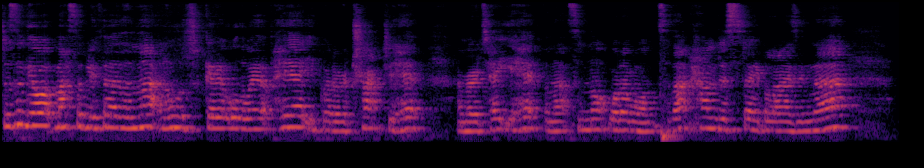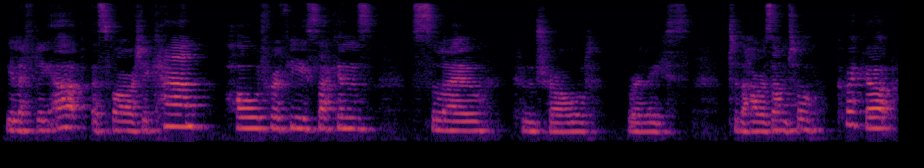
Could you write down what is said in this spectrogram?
Doesn't go up massively further than that in order to get it all the way up here. You've got to retract your hip and rotate your hip and that's not what I want. So that hand is stabilizing there you're lifting up as far as you can, hold for a few seconds, slow, controlled release to the horizontal, quick up,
